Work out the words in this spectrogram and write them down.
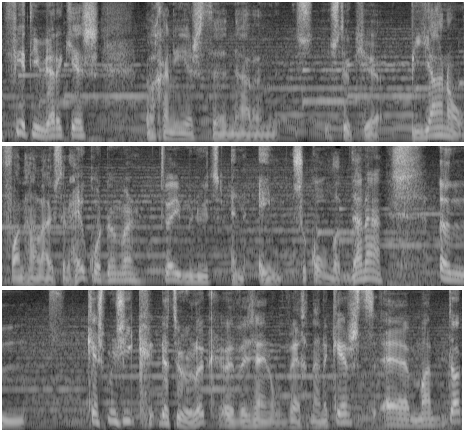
14 werkjes. We gaan eerst uh, naar een stukje piano van haar luisteren. Heel kort nummer, 2 minuten en 1 seconde. Daarna een kerstmuziek natuurlijk. We zijn op weg naar de kerst. Uh, maar dat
